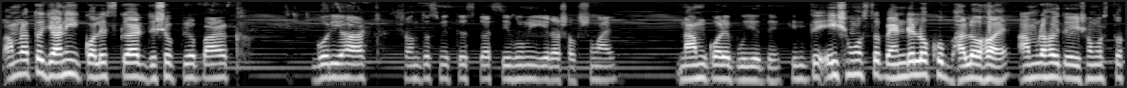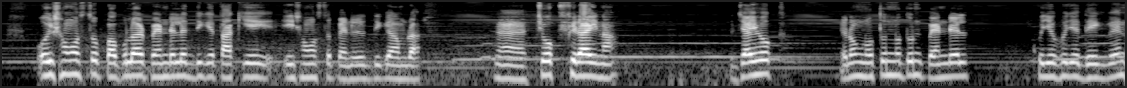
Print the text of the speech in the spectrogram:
আমরা তো জানি College Square, Deshapriya Park, Gariahat, Santosh Mitra Square, Sreebhumi, এরা সবসময় নাম করে পুজোতে। কিন্তু এই সমস্ত প্যান্ডেলও খুব ভালো হয়। আমরা হয়তো এই সমস্ত, ওই সমস্ত পপুলার প্যান্ডেলের দিকে তাকিয়ে এই সমস্ত প্যান্ডেলের দিকে আমরা চোখ ফিরাই না। যাই হোক, এরকম নতুন নতুন প্যান্ডেল খুঁজে খুঁজে দেখবেন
